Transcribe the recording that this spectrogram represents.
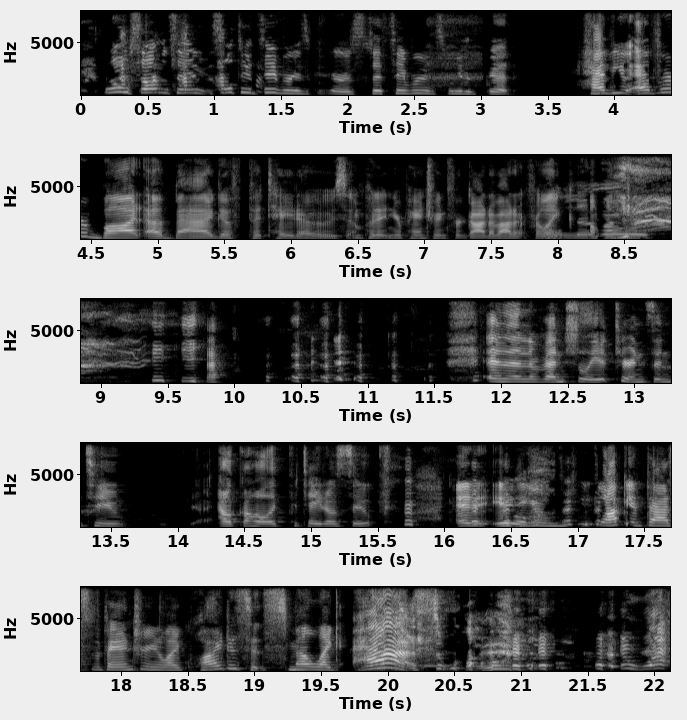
No, salt and savory, salty and savory is or savory and sweet is good. Have you ever bought a bag of potatoes and put it in your pantry and forgot about it for like oh, a no. month? yeah. and then eventually it turns into alcoholic potato soup. And if you walk walking past the pantry, you're like, why does it smell like ass? what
